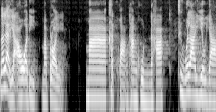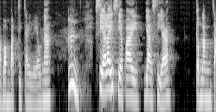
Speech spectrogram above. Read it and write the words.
นั่นแหละอย่าเอาอดีตมาปล่อยมาขัดขวางทางคุณนะคะ ถึงเวลาเยียวยาบำบัดจิตใจแล้วนะเสียอะไรเสียไป อย่าเสียกำลังใจ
